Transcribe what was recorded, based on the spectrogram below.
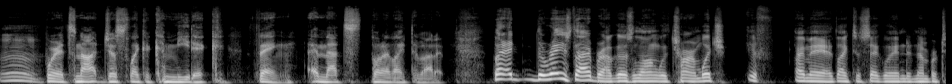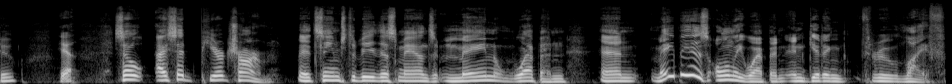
mm. where it's not just like a comedic thing. And that's what I liked about it. But the raised eyebrow goes along with charm, which, if I may, I'd like to segue into number two. Yeah. So I said pure charm. It seems to be this man's main weapon and maybe his only weapon in getting through life.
